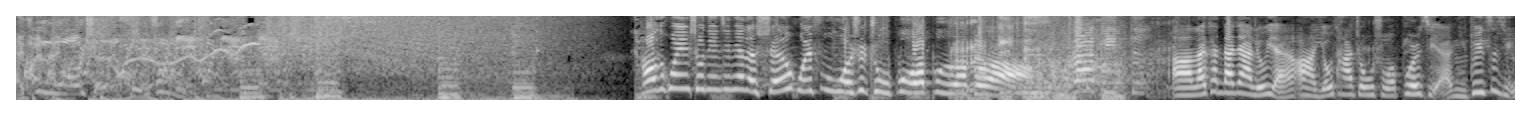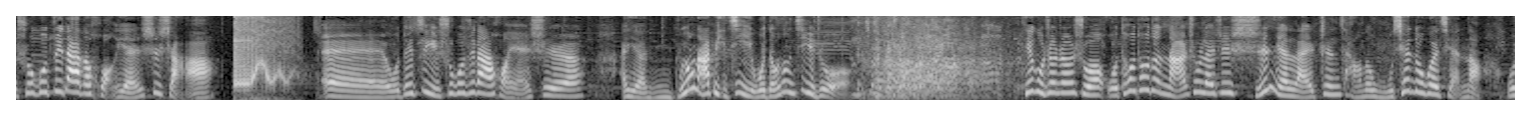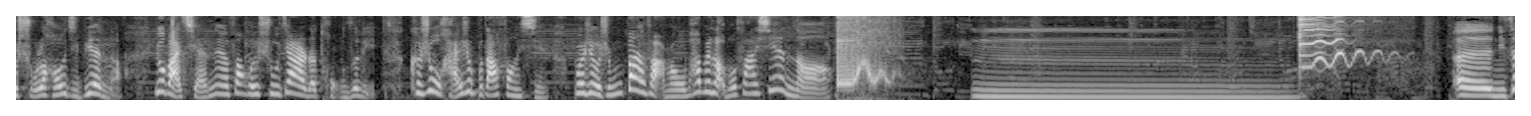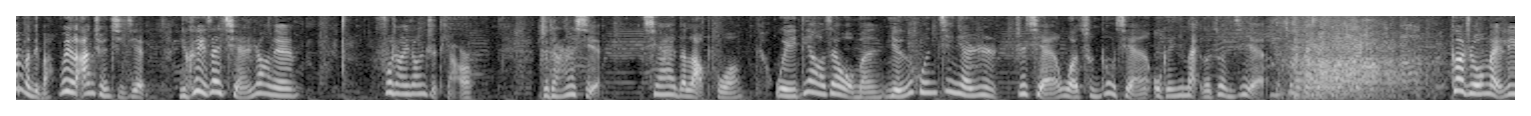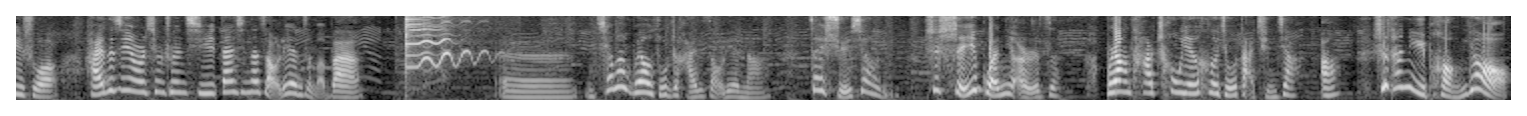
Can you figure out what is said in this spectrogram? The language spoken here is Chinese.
来波神回复你。好的，欢迎收听今天的神回复，我是主播波波。啊，来看大家留言啊，由他周说，波儿姐，你对自己说过最大的谎言是啥？哎，我对自己说过最大的谎言是，哎呀，你不用拿笔记，我都能记住。铁骨铮铮说：“我偷偷的拿出来这十年来珍藏的五千多块钱呢，我数了好几遍呢，又把钱呢放回书架的桶子里。可是我还是不大放心，不知道有什么办法吗？我怕被老婆发现呢。嗯，呃，你这么的吧，为了安全起见，你可以在钱上呢附上一张纸条，纸条上写：亲爱的老婆。”我一定要在我们银婚纪念日之前，我存够钱，我给你买个钻戒。各种美丽说，孩子进入青春期，担心他早恋怎么办？嗯，你千万不要阻止孩子早恋呐。在学校里，是谁管你儿子，不让他抽烟喝酒打群架啊？是他女朋友。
